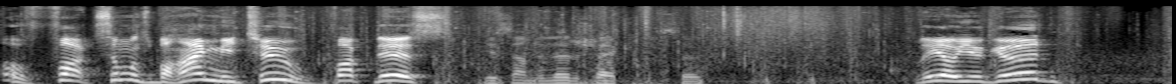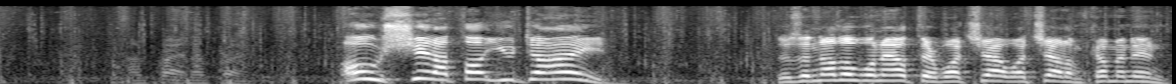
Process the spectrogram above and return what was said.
Oh, fuck. Someone's behind me, too. Fuck this. He's on the little shack, so Leo, you good? I'm fine, I'm fine. Oh, shit. I thought you died. There's another one out there. Watch out. Watch out. I'm coming in.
